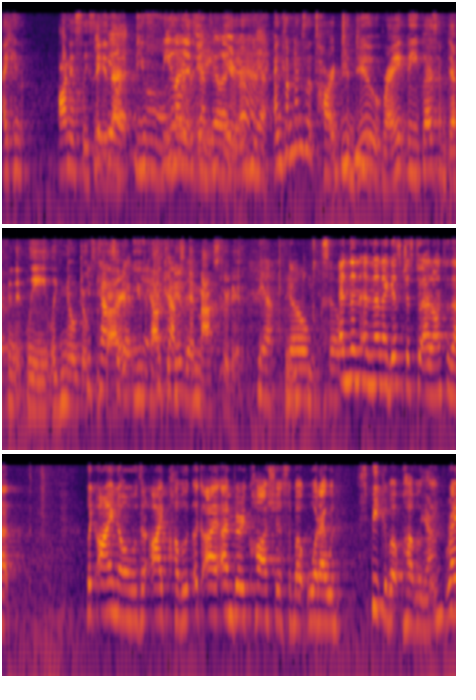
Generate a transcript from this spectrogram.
i can honestly say feel that it. you Oh, feel it in feel it. here Yeah. Yeah. and sometimes it's hard to do mm-hmm. right but you guys have definitely like no jokes You've aside it. you've Yeah. captured, You've it, captured it. and mastered it Yeah. no. So. And then and then I guess just to add on to that, like I know that I public like I, I'm very cautious about what I would speak about publicly. Yeah. Right?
